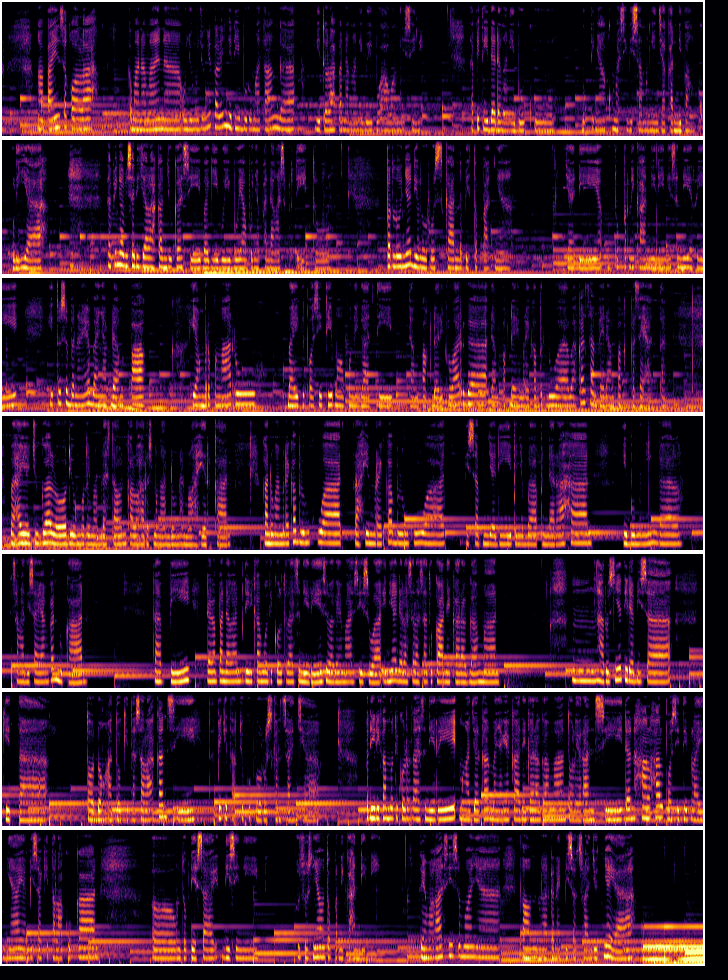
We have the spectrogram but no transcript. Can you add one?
Ngapain sekolah ke mana-mana, ujung-ujungnya kalian jadi ibu rumah tangga. Gitulah pandangan ibu-ibu awam di sini. Tapi tidak dengan ibuku masih bisa menginjakan di bangku kuliah. Tapi nggak bisa dijalahkan juga sih bagi ibu-ibu yang punya pandangan seperti itu. Perlunya diluruskan lebih tepatnya. Jadi untuk pernikahan dini ini sendiri itu sebenarnya banyak dampak yang berpengaruh baik positif maupun negatif dampak dari keluarga dampak dari mereka berdua bahkan sampai dampak ke kesehatan Bahaya juga loh di umur 15 tahun kalau harus mengandung dan melahirkan. Kandungan mereka belum kuat, rahim mereka belum kuat, bisa menjadi penyebab pendarahan, ibu meninggal. Sangat disayangkan bukan? Tapi, dalam pandangan pendidikan multikultural sendiri sebagai mahasiswa, ini adalah salah satu keanekaragaman. Hmm, harusnya tidak bisa kita todong atau kita salahkan sih, tapi kita cukup luruskan saja. Pendidikan multikultural sendiri mengajarkan banyaknya keanekaragaman, toleransi, dan hal-hal positif lainnya yang bisa kita lakukan uh, untuk desa di sini, khususnya untuk pernikahan dini. Terima kasih semuanya. Selamat mendengarkan episode selanjutnya ya. thank you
